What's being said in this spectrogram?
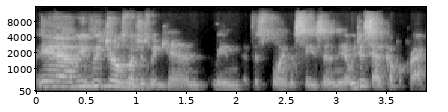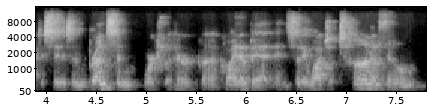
Yeah, we, we drill as much as we can. I mean, at this point in the season, you know, we just had a couple practices, and Brunson works with her uh, quite a bit, and so they watch a ton of film.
